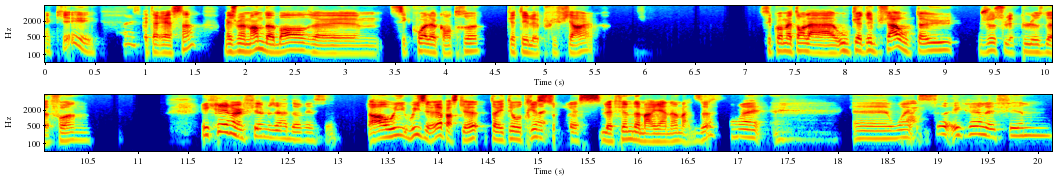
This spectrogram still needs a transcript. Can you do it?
OK. C'est intéressant. Mais je me demande d'abord, euh, c'est quoi le contrat que tu es le plus fier? C'est quoi, mettons, la... ou que tu es le plus fier ou que tu as eu juste le plus de fun? Écrire un film, j'ai adoré ça. Ah oui, oui, c'est vrai, parce que tu as été autrice Ouais. sur le, le film de Mariana Mazza. Ouais. Euh, ouais, Ouais. ça, écrire le film.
